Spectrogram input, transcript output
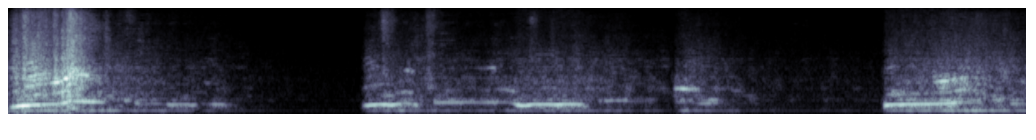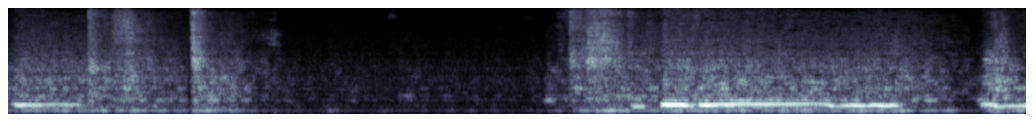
And I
